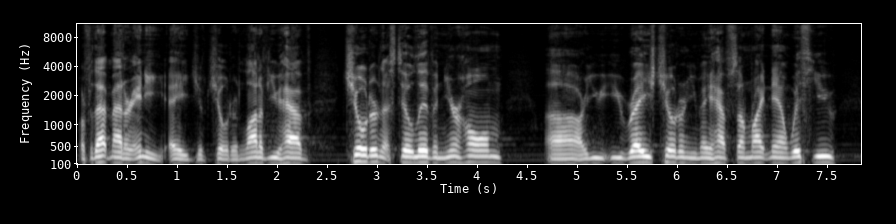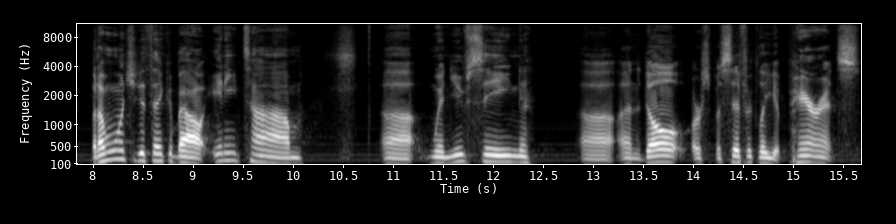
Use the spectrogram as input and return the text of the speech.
or for that matter, any age of children. A lot of you have children that still live in your home, uh, or you, you raise children. You may have some right now with you. But I want you to think about any time uh, when you've seen uh, an adult or specifically parents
